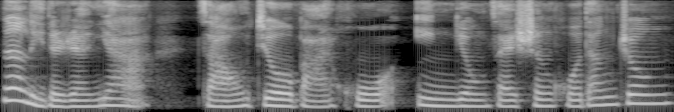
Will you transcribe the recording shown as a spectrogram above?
那里的人呀，早就把火应用在生活当中。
